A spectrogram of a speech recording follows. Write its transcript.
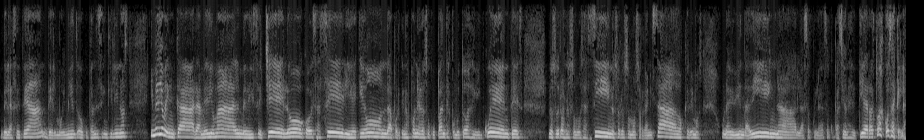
de la CTA, del Movimiento de Ocupantes Inquilinos, y medio me encara, medio mal, me dice, che, loco, esa serie, ¿qué onda? Porque nos pone a los ocupantes como todos delincuentes, nosotros no somos así, nosotros somos organizados, queremos una vivienda digna, las, las ocupaciones de tierra, todas cosas que la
